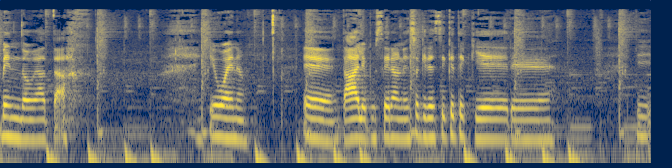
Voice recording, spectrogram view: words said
Vendo gata. Y bueno, eh, le pusieron, eso quiere decir que te quiere. Y,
